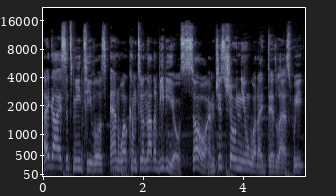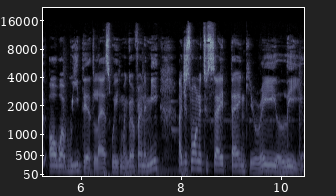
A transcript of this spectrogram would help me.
Hi guys, it's me Teawurst and welcome to another video. So, I'm just showing you what I did last week or what we did last week, my girlfriend and me. I just wanted to say thank you, really.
